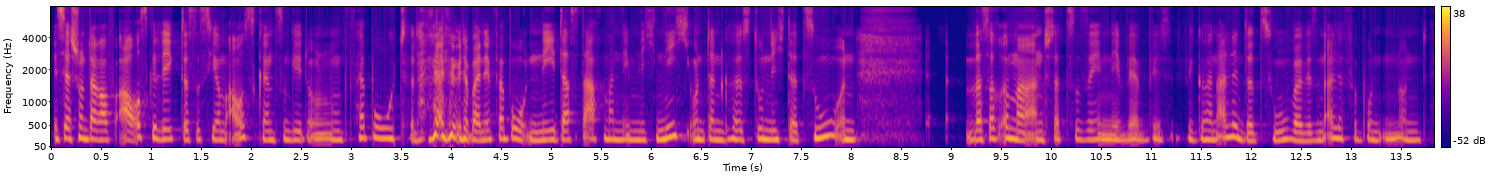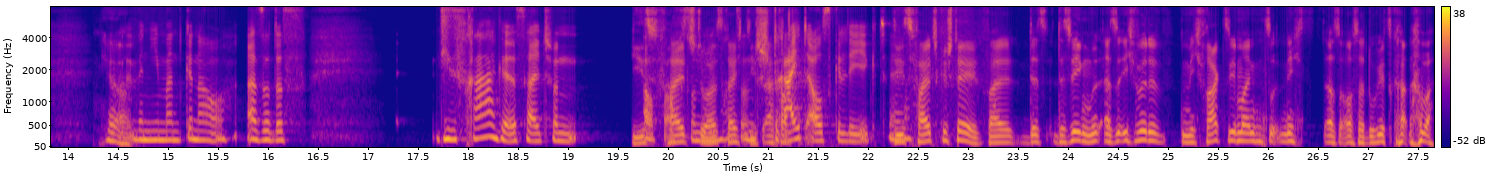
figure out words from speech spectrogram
ist ja schon darauf ausgelegt, dass es hier um Ausgrenzung geht und um Verbote. Da wären wir wieder bei den Verboten. Nee, das darf man nämlich nicht und dann gehörst du nicht dazu und was auch immer, anstatt zu sehen, nee, wir, wir, wir gehören alle dazu, weil wir sind alle verbunden und ja. wenn jemand, genau, also das, diese Frage ist halt schon die ist auf, falsch, auf so du hast recht. So die ist Streit einfach, ausgelegt. Ja. Die ist falsch gestellt, weil das, deswegen, also ich würde, mich fragt jemand nicht, also außer du jetzt gerade, aber,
